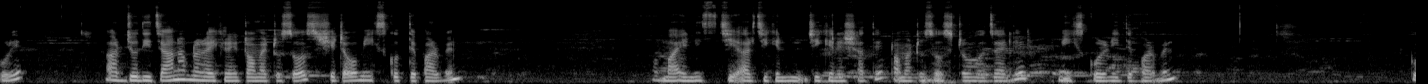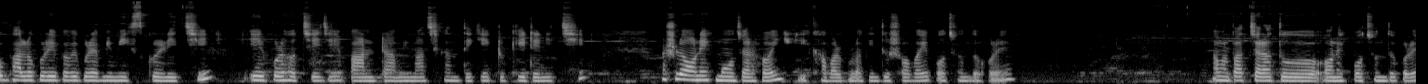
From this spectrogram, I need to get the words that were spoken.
করে। আর যদি চান আপনারা এখানে টমেটো সস, সেটাও মিক্স করতে পারবেন। মাইনিস আর চিকেন, চিকেনের সাথে টমেটো সসটাও চাইলে মিক্স করে নিতে পারবেন। খুব ভালো করে এভাবে করে আমি মিক্স করে নিচ্ছি। এরপরে হচ্ছে এই যে পানটা আমি মাঝখান থেকে একটু কেটে নিচ্ছি। আসলে অনেক মজার হয় এই খাবারগুলো কিন্তু সবাই পছন্দ করে। আমার বাচ্চারা তো অনেক পছন্দ করে,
